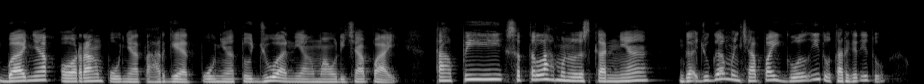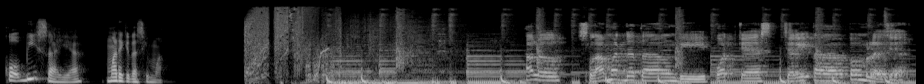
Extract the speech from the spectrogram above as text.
Banyak orang punya target, punya tujuan yang mau dicapai. Tapi setelah menuliskannya, nggak juga mencapai goal itu, target itu. Kok bisa ya? Mari kita simak. Halo, selamat datang di podcast Cerita Pembelajar.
